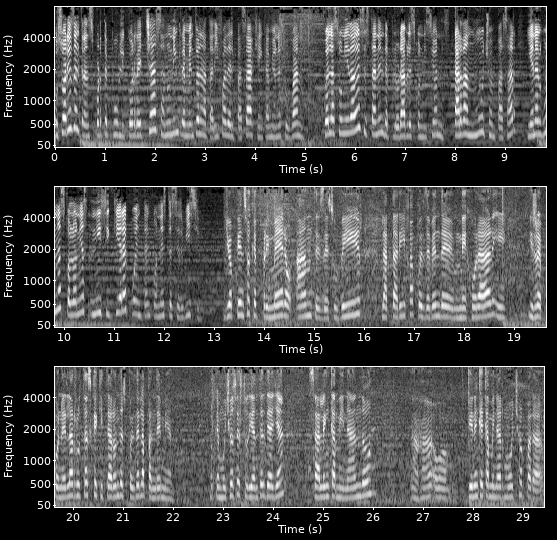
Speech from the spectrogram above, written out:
Usuarios del transporte público rechazan un incremento en la tarifa del pasaje en camiones urbanos, pues las unidades están en deplorables condiciones, tardan mucho en pasar y en algunas colonias ni siquiera cuentan con este servicio. Yo pienso que primero, antes de subir la tarifa, pues deben de mejorar y, y reponer las rutas que quitaron después de la pandemia, porque muchos estudiantes de allá salen caminando ajá, o tienen que caminar mucho para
